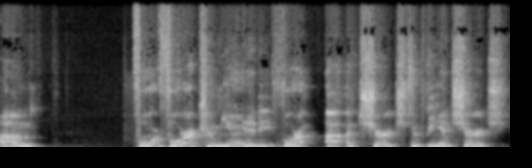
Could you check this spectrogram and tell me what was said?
Um, for, for a community, for a, a church to be a church,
